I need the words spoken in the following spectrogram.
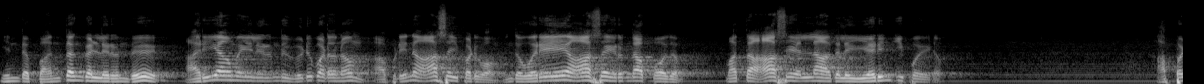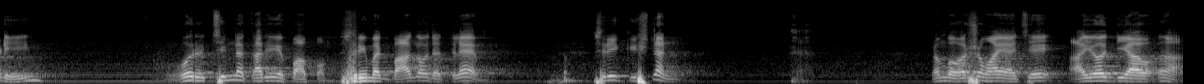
இந்த பந்தங்கள்லிருந்து அறியாமையிலிருந்து விடுபடணும் அப்படின்னு ஆசைப்படுவோம். இந்த ஒரே ஆசை இருந்தால் போதும். மற்ற ஆசையெல்லாம் அதில் எரிஞ்சு போயிடும். அப்படி ஒரு சின்ன கதையை பார்ப்போம். ஸ்ரீமத் பாகவதத்தில் ஸ்ரீ கிருஷ்ணன் ரொம்ப வருஷம் ஆயாச்சு அயோத்தியா ஆ,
